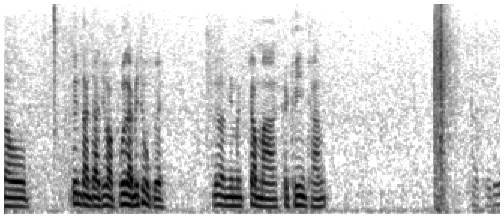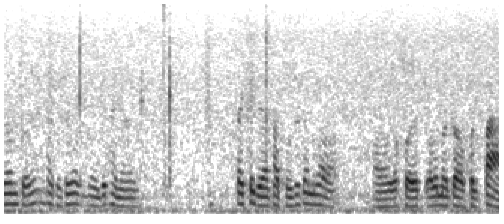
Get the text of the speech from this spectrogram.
เราตื้นตันใจที่แบบพูดอะไรไม่ถูกเลย เรื่องนี้มันกลับมาเกิดขึ้นอีกครั้งเดินไปถ่าย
